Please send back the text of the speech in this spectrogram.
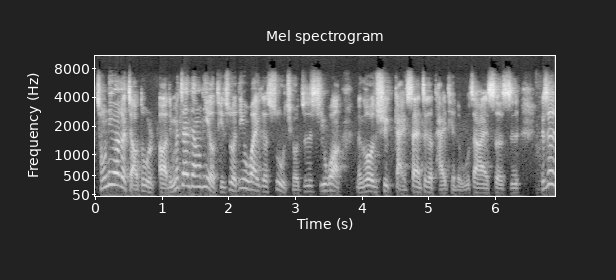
从另外一个角度啊、你们在当天有提出了另外一个诉求，就是希望能够去改善这个台铁的无障碍设施。可是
